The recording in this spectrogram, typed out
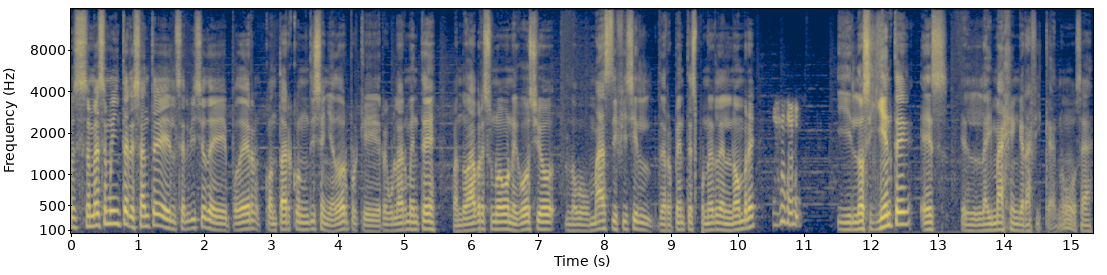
pues se me hace muy interesante el servicio de poder contar con un diseñador porque regularmente cuando abres un nuevo negocio lo más difícil de repente es ponerle el nombre y lo siguiente es la imagen gráfica, ¿no? O sea,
